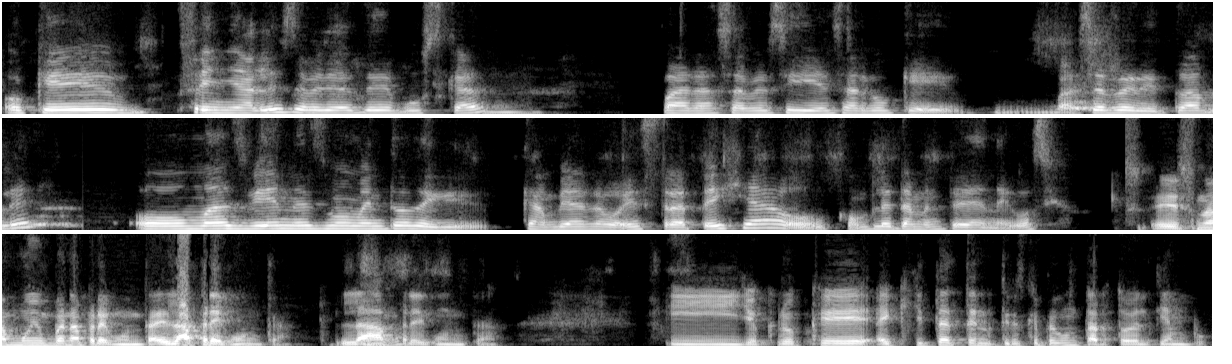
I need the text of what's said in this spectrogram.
o qué señales deberías de buscar mm. para saber si es algo que va a ser redituable? ¿O más bien es momento de cambiar o estrategia o completamente de negocio? Es una muy buena pregunta, es la pregunta, la pregunta. Y yo creo que hay que te, tienes que preguntar todo el tiempo.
